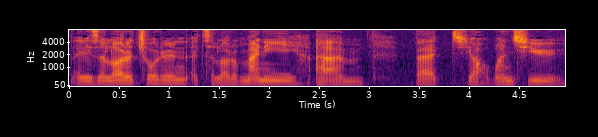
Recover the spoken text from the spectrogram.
it is a lot of children. It's a lot of money. Um, but yeah, once you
